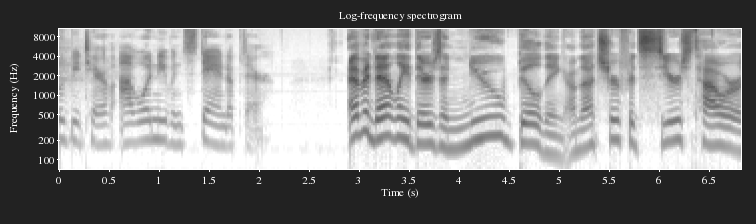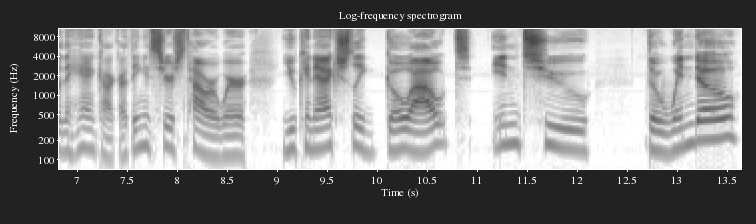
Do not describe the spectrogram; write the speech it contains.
would be terrified. I wouldn't even stand up there. Evidently, there's a new building. I'm not sure if it's Sears Tower or the Hancock. I think it's Sears Tower where you can actually go out into the window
